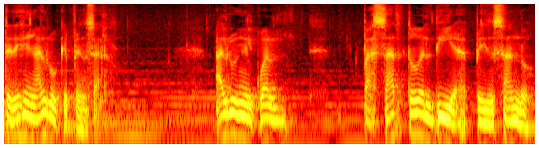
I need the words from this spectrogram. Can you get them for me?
te dejen algo que pensar, algo en el cual pasar todo el día pensando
